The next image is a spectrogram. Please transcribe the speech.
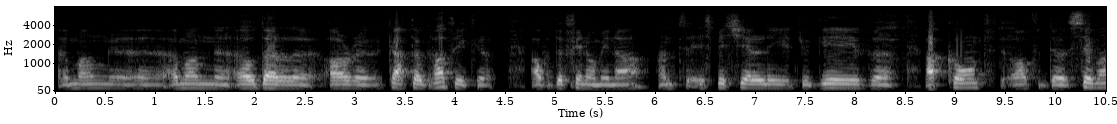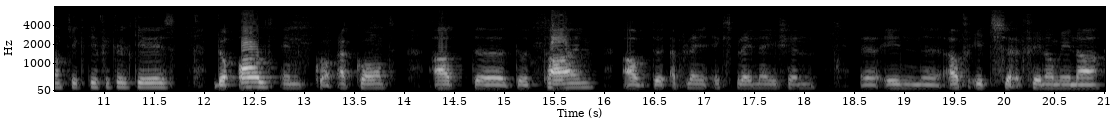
among uh, among uh, other uh, or uh, cartographic of the phenomena and especially to give uh, account of the semantic difficulties, the old account at the, time of the explanation uh, in of its phenomena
